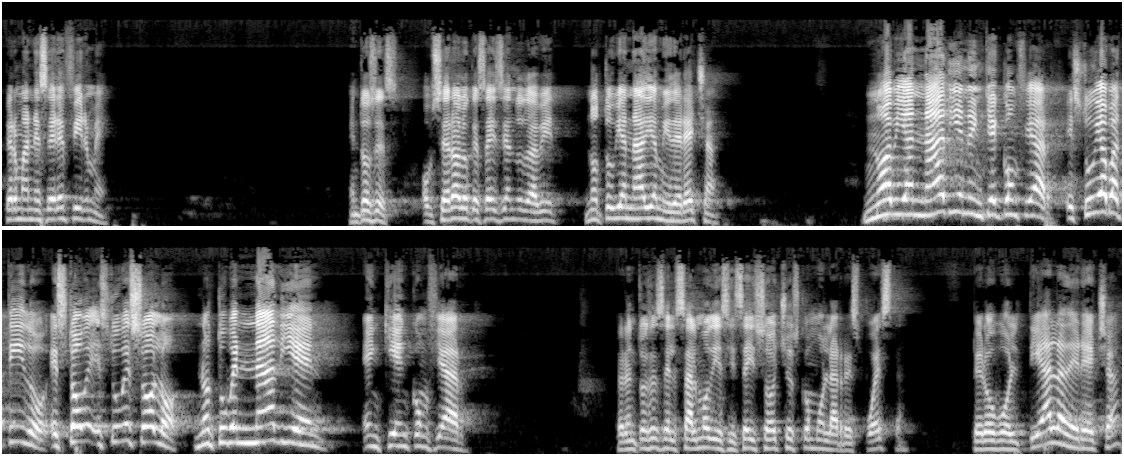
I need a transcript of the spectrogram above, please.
permaneceré firme. Entonces, observa lo que está diciendo David. No tuve a nadie a mi derecha. No había nadie en quien confiar. Estuve abatido, estuve, solo. No tuve nadie en quien confiar. Pero entonces el Salmo 16.8 es como la respuesta. Pero volteé a la derecha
